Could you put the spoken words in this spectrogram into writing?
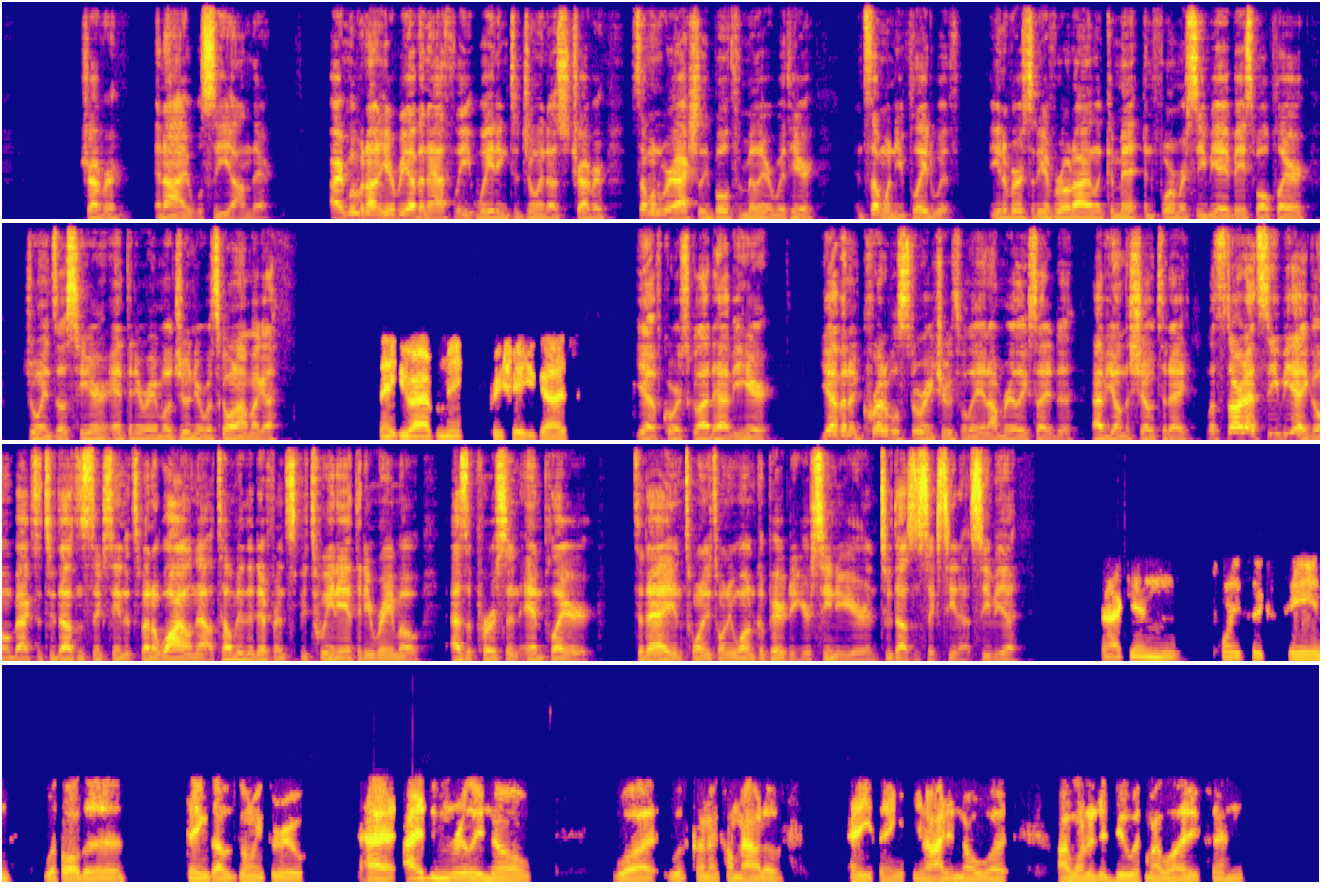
Trevor and I will see you on there. All right, moving on here, we have an athlete waiting to join us. Trevor, someone we're actually both familiar with here, and someone you played with. The University of Rhode Island commit and former CBA baseball player joins us here. Anthony Raimo Jr., what's going on, my guy? Thank you for having me. Appreciate you guys. Yeah, of course. Glad to have you here. You have an incredible story, truthfully, and I'm really excited to have you on the show today. Let's start at CBA, going back to 2016. It's been a while now. Tell me the difference between Anthony Raimo as a person and player today in 2021 compared to your senior year in 2016 at CBA. Back in 2016, with all the things I was going through, I, I didn't really know what was going to come out of anything. You know, I didn't know what – I wanted to do with my life, and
